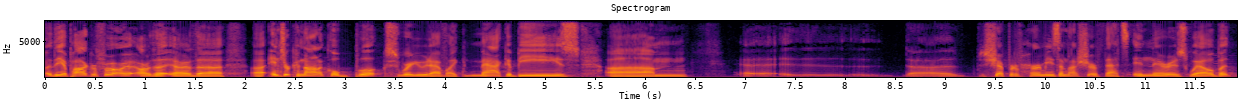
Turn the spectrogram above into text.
uh, the Apocrypha are, are the, are the uh, intercanonical books where you would have like Maccabees, um, uh, uh, Shepherd of Hermas. I'm not sure if that's in there as well, but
